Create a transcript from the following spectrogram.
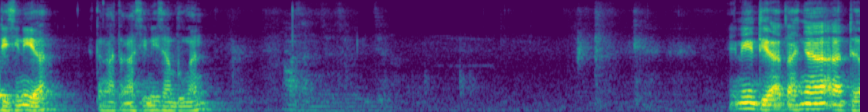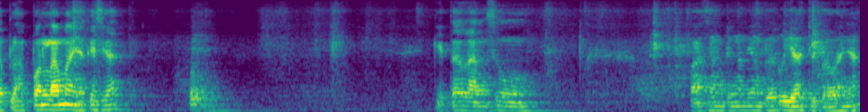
di sini ya tengah-tengah sini sambungan. Ini di atasnya ada plafon lama ya guys ya. Kita langsung pasang dengan yang baru ya di bawahnya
